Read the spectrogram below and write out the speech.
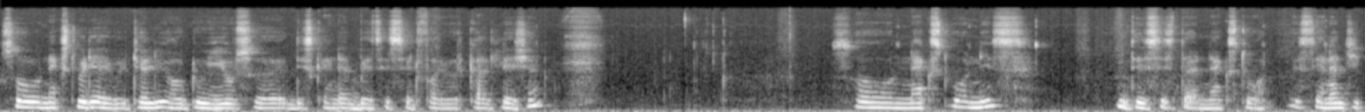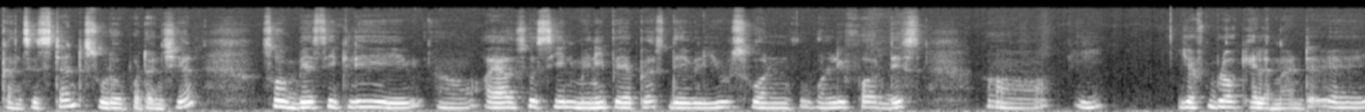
So next video I will tell you how to use uh, this kind of basis set for your calculation so next one is this is the next one. This energy consistent pseudo potential. So basically uh, i also seen many papers they will use one only for this uh, f block element. Uh,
